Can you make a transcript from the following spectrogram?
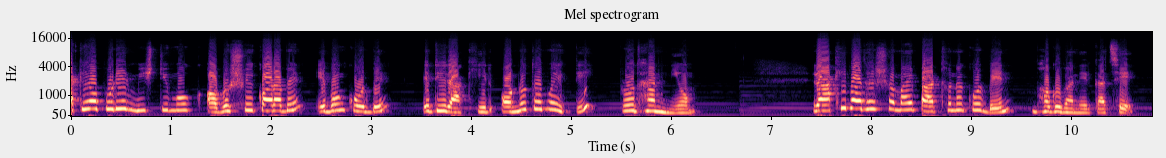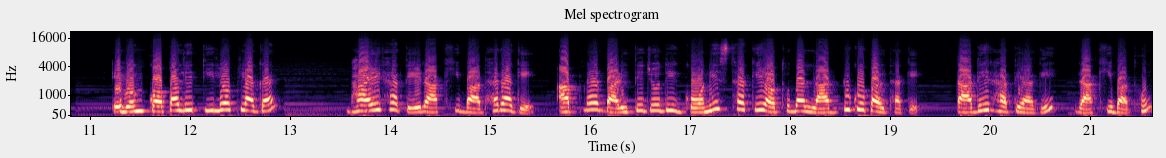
একে অপরের মিষ্টি মুখ অবশ্যই করাবেন এবং করবেন, এটি রাখির অন্যতম একটি প্রধান নিয়ম। রাখি বাঁধার সময় প্রার্থনা করবেন ভগবানের কাছে এবং কপালে তিলক লাগান, ভাইয়ের হাতে রাখি বাঁধার আগে আপনার বাড়িতে যদি গণেশ থাকে অথবা লাড্ডু গোপাল থাকে, তাদের হাতে আগে রাখি বাঁধুন,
